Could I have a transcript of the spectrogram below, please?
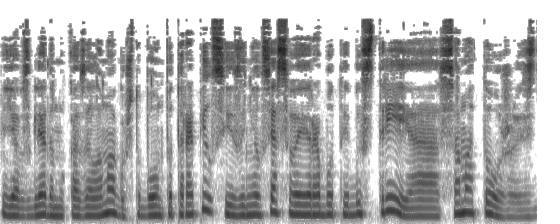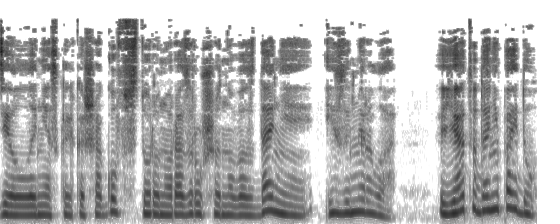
Я взглядом указала магу, чтобы он поторопился и занялся своей работой быстрее, а сама тоже сделала несколько шагов в сторону разрушенного здания и замерла. «Я туда не пойду»,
